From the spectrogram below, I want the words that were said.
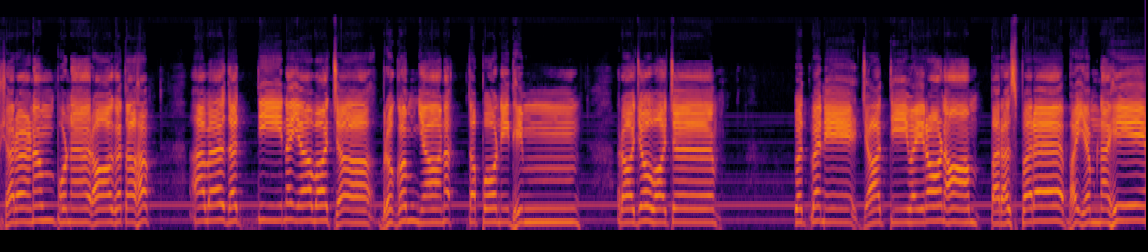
शरणं पुनरागतः अवदद्दीनया वाचा भृगुं ज्ञानतपोनिधिं राजोवाच। जातिवैराणां परस्परभयं न हि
